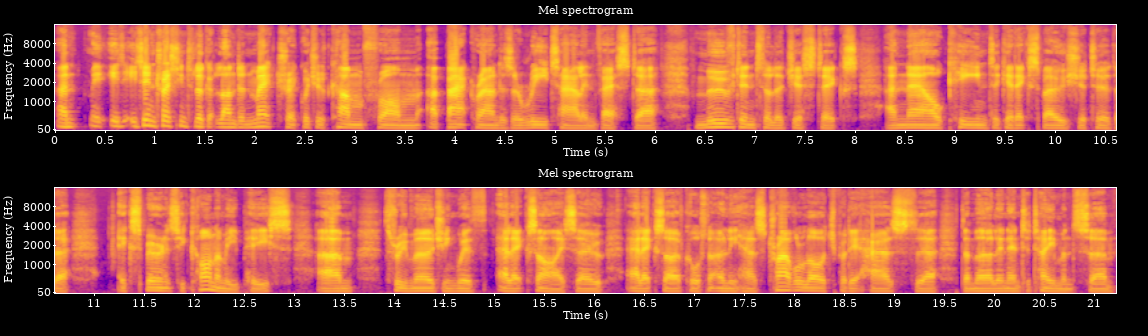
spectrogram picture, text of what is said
and it, it's interesting to look at LondonMetric, which has come from a background as a retail investor, moved into logistics, and now keen to get exposure to the experience economy piece um, through merging with LXI. So LXI, of course, not only has Travelodge, but it has the, the Merlin Entertainment's. Um,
